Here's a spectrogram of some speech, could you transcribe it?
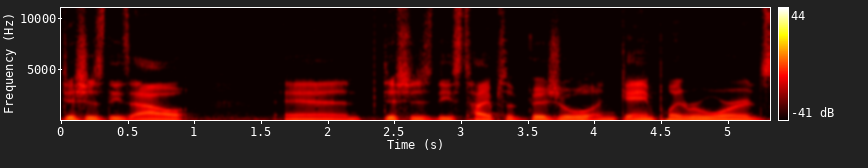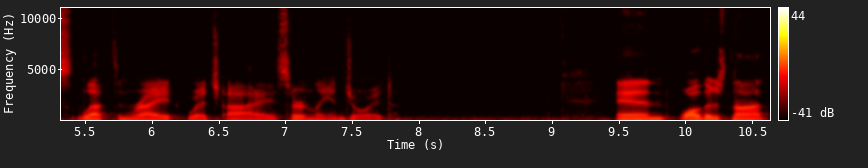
dishes these out and dishes these types of visual and gameplay rewards left and right, which I certainly enjoyed. And while there's not,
